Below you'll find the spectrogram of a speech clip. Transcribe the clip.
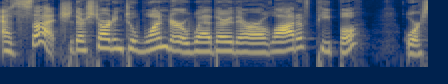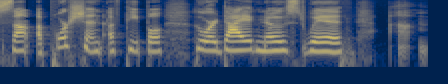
as such, they're starting to wonder whether there are a lot of people or some a portion of people who are diagnosed with um,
